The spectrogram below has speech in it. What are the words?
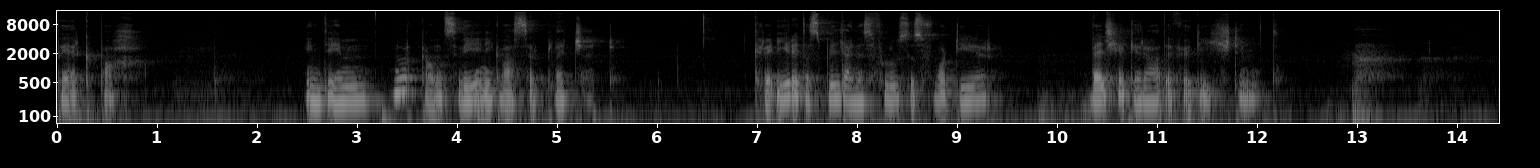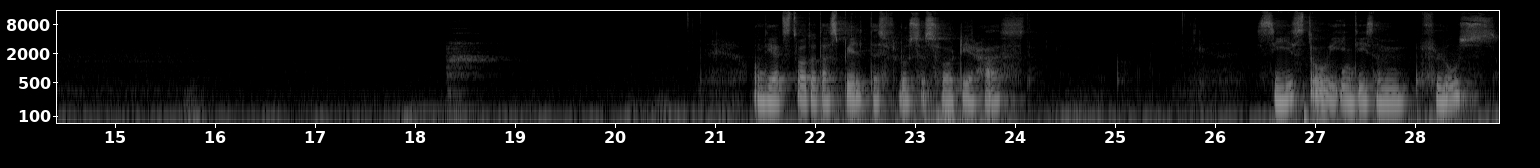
Bergbach, in dem nur ganz wenig Wasser plätschert. Kreiere das Bild eines Flusses vor dir, welcher gerade für dich stimmt. Und jetzt, wo du das Bild des Flusses vor dir hast, siehst du, wie in diesem Fluss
